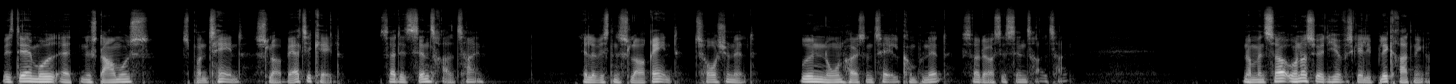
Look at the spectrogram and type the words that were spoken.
Hvis derimod at nystagmus spontant slår vertikalt, så er det et centralt tegn. Eller hvis den slår rent torsionelt, uden nogen horisontal komponent, så er det også et centralt tegn. Når man så undersøger de her forskellige blikretninger,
